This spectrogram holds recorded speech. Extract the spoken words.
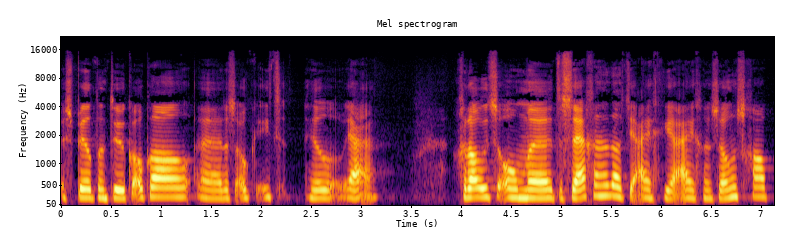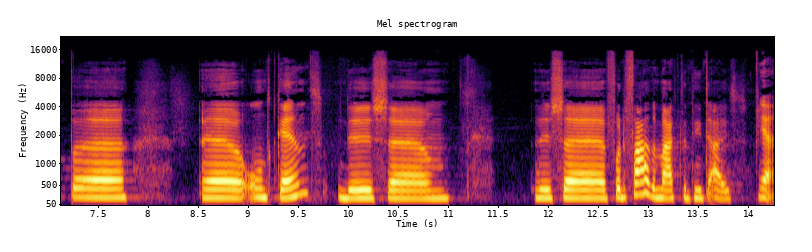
speelt natuurlijk ook al. dat is ook iets heel ja, groots om te zeggen. Dat je eigenlijk je eigen zoonschap ontkent. Dus, um, dus voor de vader maakt het niet uit. Ja.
